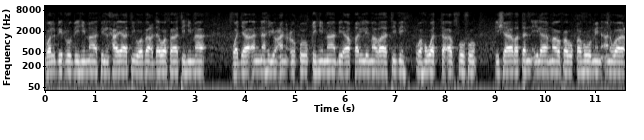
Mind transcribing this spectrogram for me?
والبر بهما في الحياة وبعد وفاتهما وجاء النهي عن عقوقهما بأقل مراتبه وهو التأفف إشارة إلى ما فوقه من أنواع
